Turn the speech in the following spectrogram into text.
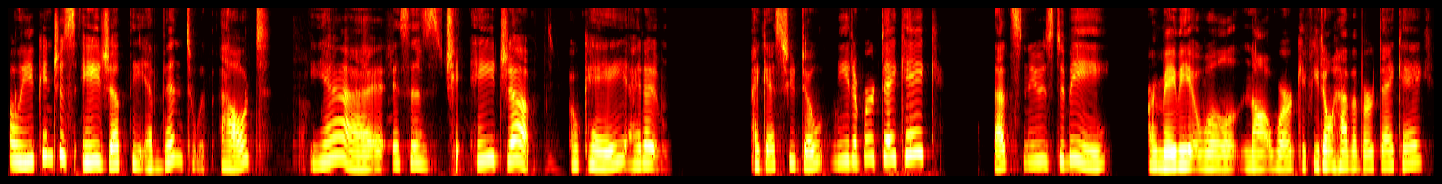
Oh, you can just age up the event without. Yeah, it says age up. Okay, I don't. I guess you don't need a birthday cake? That's news to me. Or maybe it will not work if you don't have a birthday cake.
